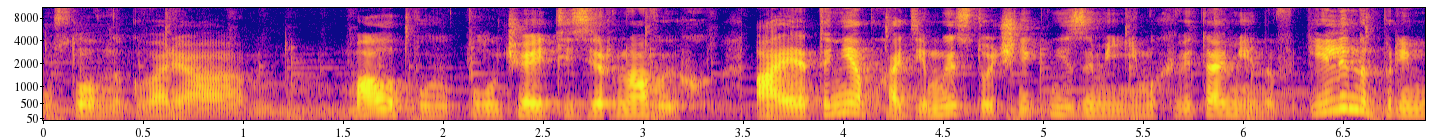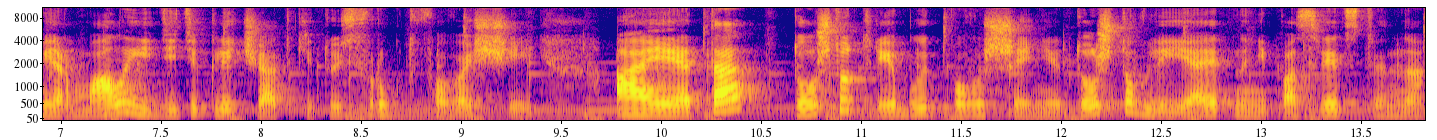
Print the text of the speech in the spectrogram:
условно говоря, мало получаете зерновых, а это необходимый источник незаменимых витаминов. Или, например, мало едите клетчатки, то есть фруктов, овощей. А это то, что требует повышения, то, что влияет на непосредственно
